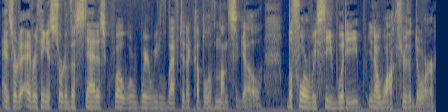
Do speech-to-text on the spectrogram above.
and sort of everything is sort of the status quo where we left it a couple of months ago before we see Woody you know walk through the door,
